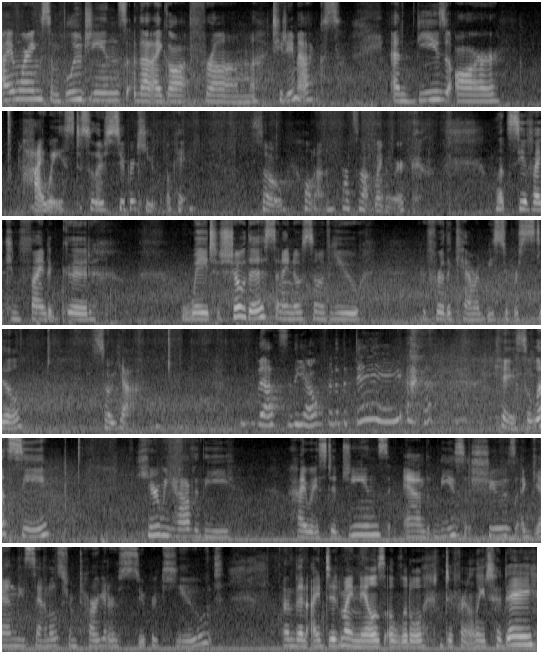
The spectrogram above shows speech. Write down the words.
I am wearing some blue jeans that I got from TJ Maxx. And these are high waist, so they're super cute. Okay, so hold on, that's not going to work. Let's see if I can find a good way to show this and I know some of you prefer the camera to be super still. So yeah. That's the outfit of the day. Okay so let's see. Here we have the high-waisted jeans and these shoes again these sandals from Target are super cute. And then I did my nails a little differently today.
